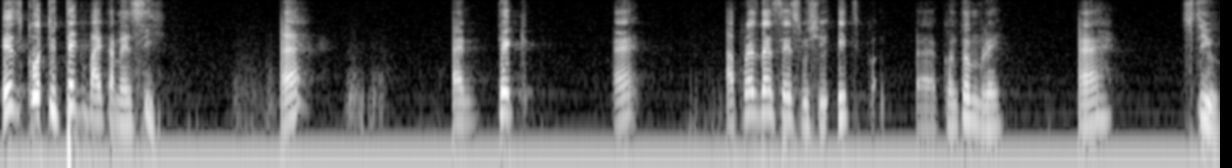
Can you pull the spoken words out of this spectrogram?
It's good to take vitamin C. Eh? And take. Eh? Our president says we should eat uh, kontomire, eh? Stew,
